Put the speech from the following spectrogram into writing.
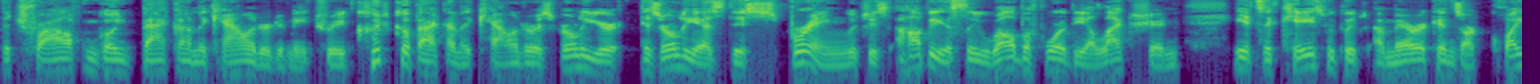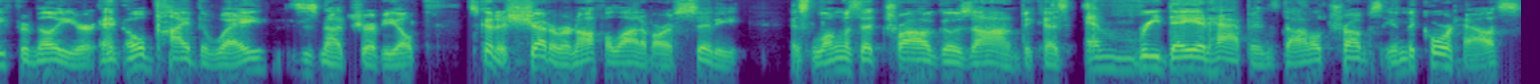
the trial from going back on the calendar, Dimitri. It could go back on the calendar as earlier, as early as this spring, which is obviously well before the election. It's a case with which Americans are quite familiar. And oh, by the way, this is not trivial. It's going to shudder an awful lot of our city as long as that trial goes on, because every day it happens, Donald Trump's in the courthouse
